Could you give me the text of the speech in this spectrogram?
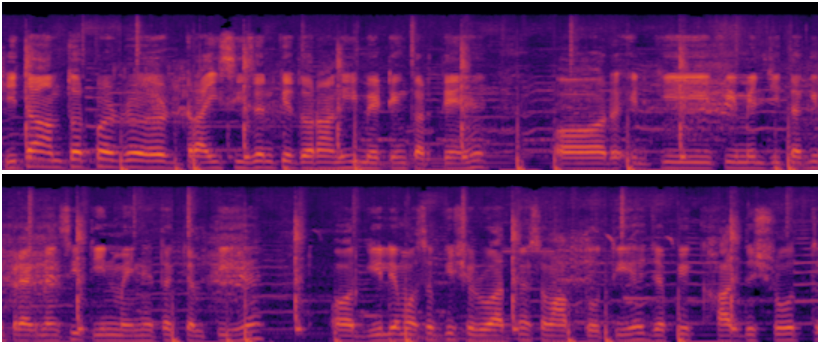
चीता आमतौर पर ड्राई सीज़न के दौरान ही मेटिंग करते हैं। और इनकी फीमेल चीता की प्रेगनेंसी तीन महीने तक चलती है और गीले मौसम की शुरुआत में समाप्त होती है, जबकि खाद्य स्रोत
